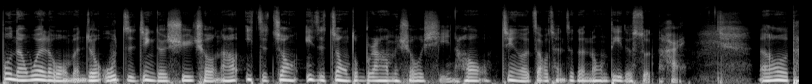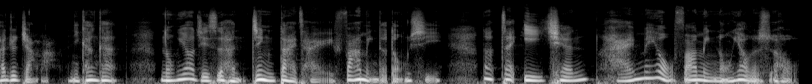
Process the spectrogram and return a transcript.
不能为了我们就无止境的需求，然后一直种一直种都不让他们休息，然后进而造成这个农地的损害。然后他就讲啦，你看看。农药其实很近代才发明的东西。那在以前还没有发明农药的时候，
